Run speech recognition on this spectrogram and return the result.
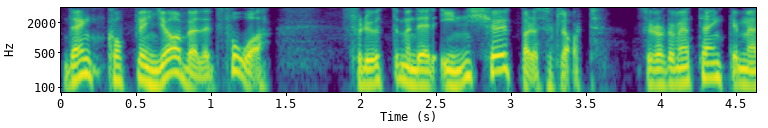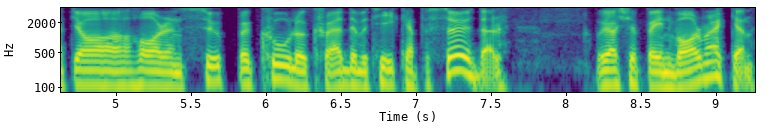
Den kopplingen gör väldigt få. Förutom en del inköpare såklart. Såklart om jag tänker mig att jag har en supercool och creddig butik här på Söder och jag köper in varumärken,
